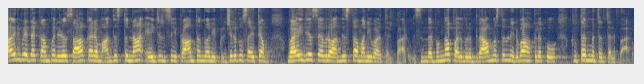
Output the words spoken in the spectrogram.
ఆయుర్వేద కంపెనీలు సహకారం అందిస్తున్న ఏజెన్సీ ప్రాంతంలోని ప్రజలకు సైతం వైద్య సేవలు అందిస్తామని వారు తెలిపారు. ఈ సందర్భంగా పలువురు గ్రామస్తులు నిర్వాహకులకు కృతజ్ఞతలు తెలిపారు.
